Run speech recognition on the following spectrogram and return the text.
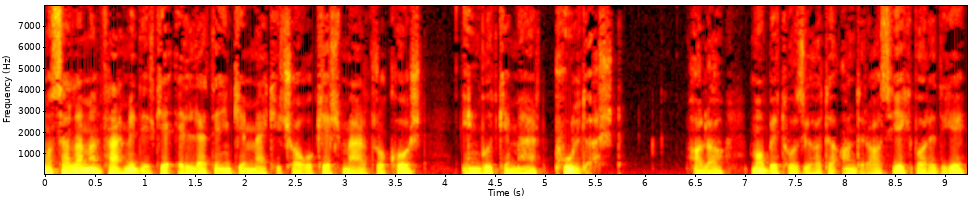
مسلما فهمیدید که علت اینکه مکی چاقوکش مرد رو کشت این بود که مرد پول داشت. حالا ما به توضیحات آندراس یک بار دیگه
